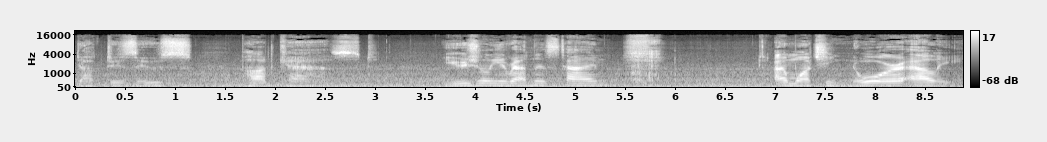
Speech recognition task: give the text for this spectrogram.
Dr. Zeus podcast. Usually around this time, I'm watching Noir Alley.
